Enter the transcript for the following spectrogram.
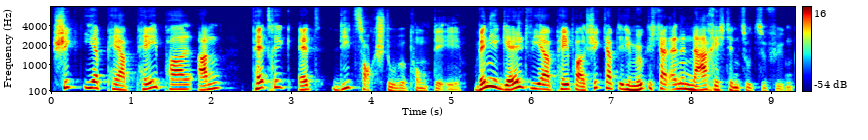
schickt ihr per PayPal an patrick.diezockstube.de. Wenn ihr Geld via PayPal schickt, habt ihr die Möglichkeit, eine Nachricht hinzuzufügen.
